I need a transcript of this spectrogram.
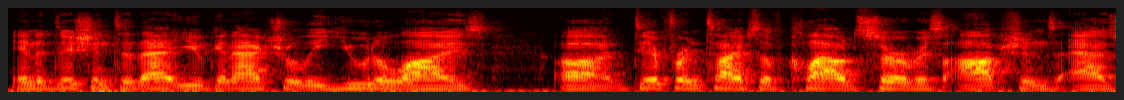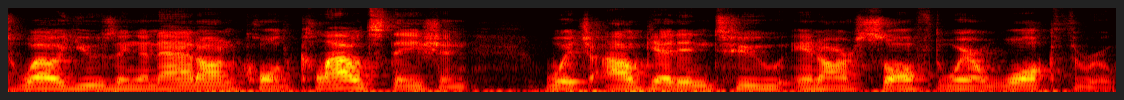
in addition to that, you can actually utilize uh, different types of cloud service options as well using an add-on called Cloud Station, which I'll get into in our software walkthrough.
